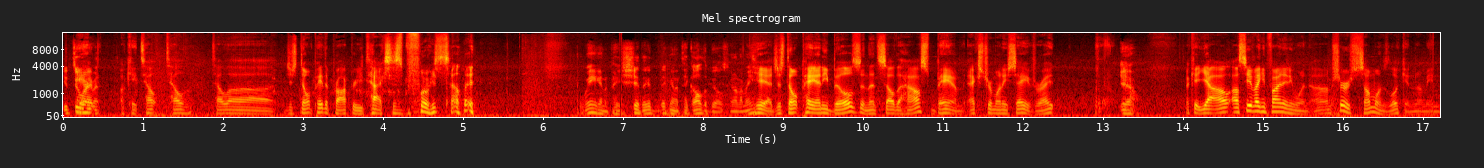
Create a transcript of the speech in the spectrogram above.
You too, Raymond. Okay, tell tell tell uh, just don't pay the property taxes before we sell it. We ain't gonna pay shit. They, they're gonna take all the bills. You know what I mean? Yeah, just don't pay any bills and then sell the house. Bam, extra money saved, right? Yeah. Okay, yeah, I'll, I'll see if I can find anyone. I'm sure someone's looking. I mean,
